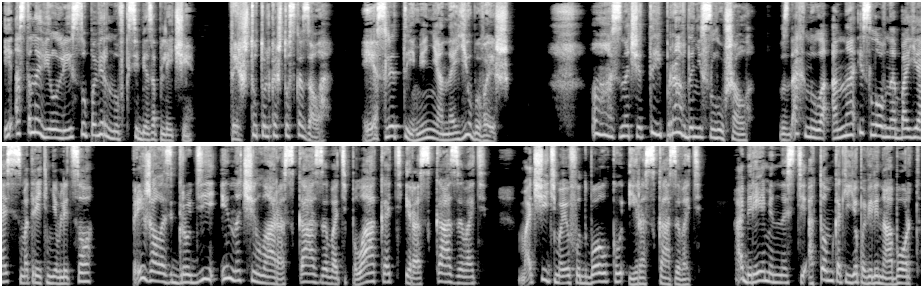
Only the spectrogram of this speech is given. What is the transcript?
и остановил Лису, повернув к себе за плечи. «Ты что только что сказала? Если ты меня наебываешь...» «О, значит, ты и правда не слушал!» Вздохнула она и, словно боясь смотреть мне в лицо, прижалась к груди и начала рассказывать, плакать и рассказывать, мочить мою футболку и рассказывать. О беременности, о том, как ее повели на аборт.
